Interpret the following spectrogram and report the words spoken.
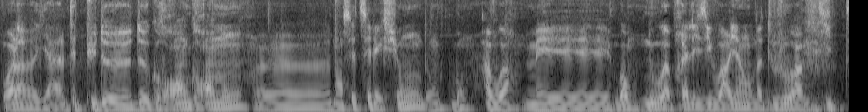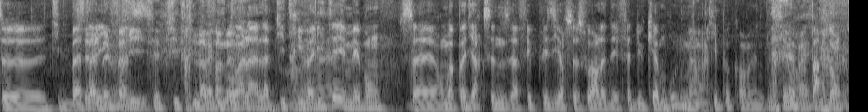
Voilà, il y a peut-être plus de, de grands, grands noms euh, dans cette sélection. Donc bon, à voir. Mais bon, nous, après, les Ivoiriens, on a toujours une petite, euh, petite la bataille. belle face- famille. Cette petite La Voilà, la petite rivalité. Mais bon, ça, on va pas dire que ça nous a fait plaisir ce soir, la défaite du Cameroun, mais un petit peu quand même. C'est vrai. Pardon.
